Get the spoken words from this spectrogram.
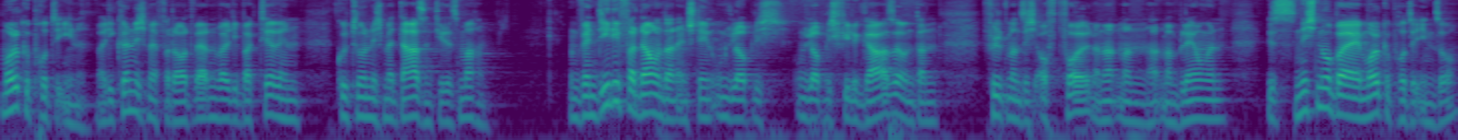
Molkeproteine, weil die können nicht mehr verdaut werden, weil die Bakterienkulturen nicht mehr da sind, die das machen. Und wenn die die verdauen, dann entstehen unglaublich, unglaublich viele Gase und dann fühlt man sich oft voll, dann hat man, hat man Blähungen. Ist nicht nur bei Molkeproteinen so,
